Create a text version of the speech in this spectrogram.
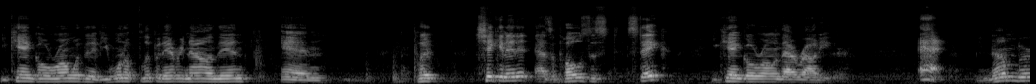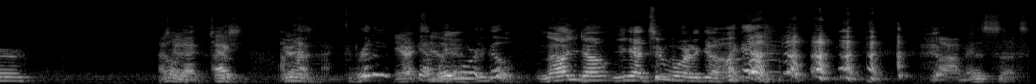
You can't go wrong with it. If you want to flip it every now and then and put chicken in it as opposed to st- steak, you can't go wrong that route either. At number, I don't Two. know. Two. Actually, I'm not Really? You're I got two. way Yeah. more to go. No, you don't. You got two more to go. I got Ah, man, this sucks.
